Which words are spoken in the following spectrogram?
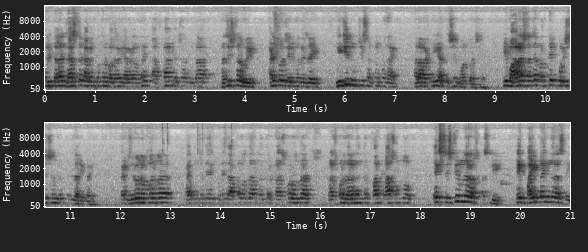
तरी त्याला जास्त कागदपत्र बघावी लागणार नाही. तात्काळ त्याच्यावर गुन्हा रजिस्टर होईल आणि तो जेलमध्ये जाईल. ही जी तुमची संकल्पना आहे मला वाटतं ही अतिशय महत्वाची आहे. ही महाराष्ट्राच्या प्रत्येक पोलीस स्टेशन झाली पाहिजे. कारण झिरो नंबरनं काय तुमचे ते कुठे दाखल होतात नंतर ट्रान्सफर होतात. ट्रान्सफर झाल्यानंतर फार त्रास होतो. एक सिस्टीम जर अस- असली एक पाईपलाईन जर असली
